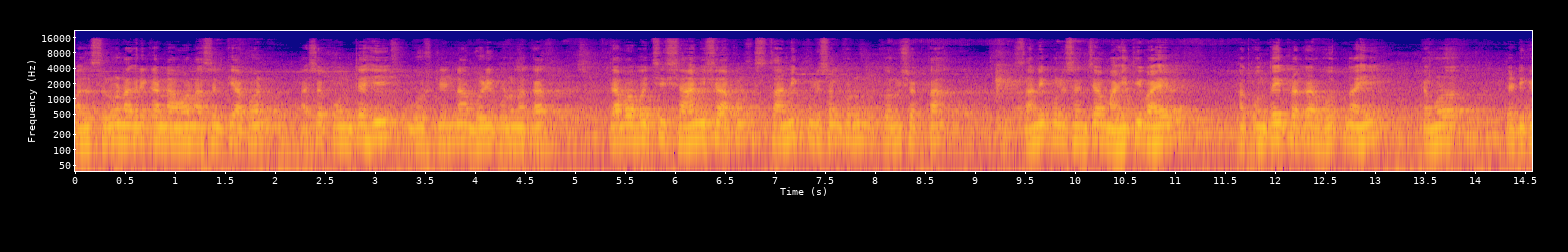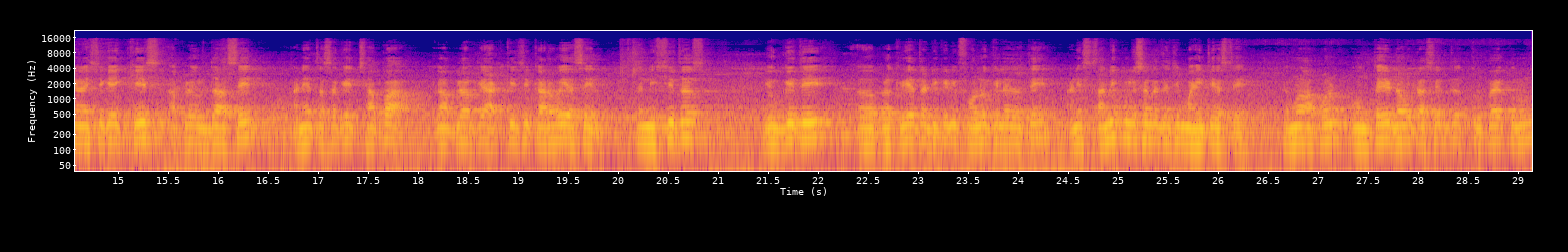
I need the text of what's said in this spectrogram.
माझं सर्व नागरिकांना आव्हान असेल की आपण अशा कोणत्याही गोष्टींना बळी पडू नका. त्याबाबतची शहानिशा आपण स्थानिक पोलिसांकडून करू शकता. स्थानिक पोलिसांच्या माहितीबाहेर हा कोणताही प्रकार होत नाही. त्यामुळं त्या ठिकाणी अशी काही केस आपल्याविरुद्ध असेल आणि तसं काही छापा किंवा आपल्यावर काही अटकेची कारवाई असेल तर निश्चितच योग्य ते प्रक्रिया त्या ठिकाणी फॉलो केल्या जाते आणि स्थानिक पोलिसांना त्याची माहिती असते. त्यामुळं आपण कोणताही डाऊट असेल तर कृपया करून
